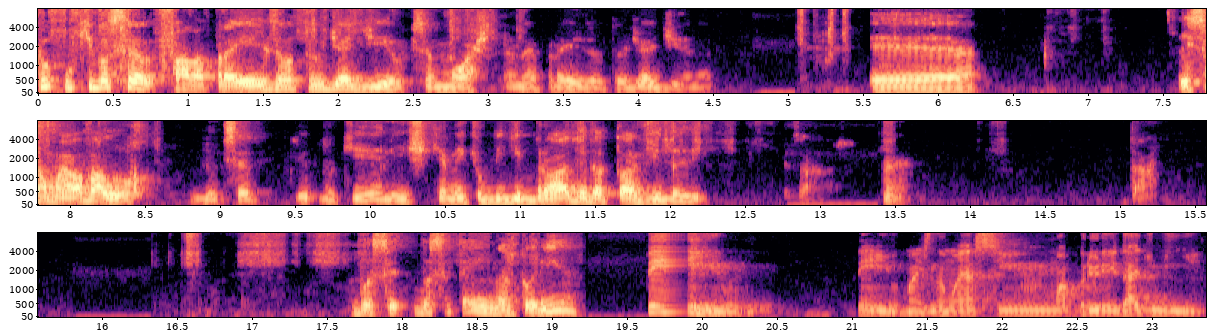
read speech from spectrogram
O que você fala para eles é o teu dia a dia, o que você mostra né, para eles é o teu dia a dia. Né? É... Esse é o maior valor do que, você, do que eles, que é meio que o Big Brother da tua vida ali. Você, você tem mentoria? Tenho, tenho, mas não é assim uma prioridade minha.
